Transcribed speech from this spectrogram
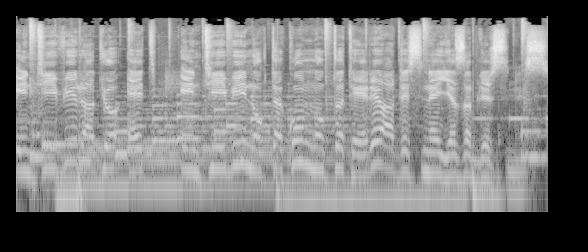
ntvradio.ntv.com.tr adresine yazabilirsiniz.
